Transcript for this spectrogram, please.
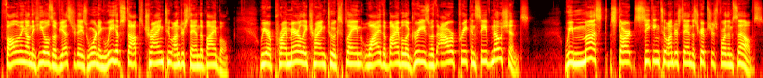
Following on the heels of yesterday's warning, we have stopped trying to understand the Bible. We are primarily trying to explain why the Bible agrees with our preconceived notions. We must start seeking to understand the scriptures for themselves.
